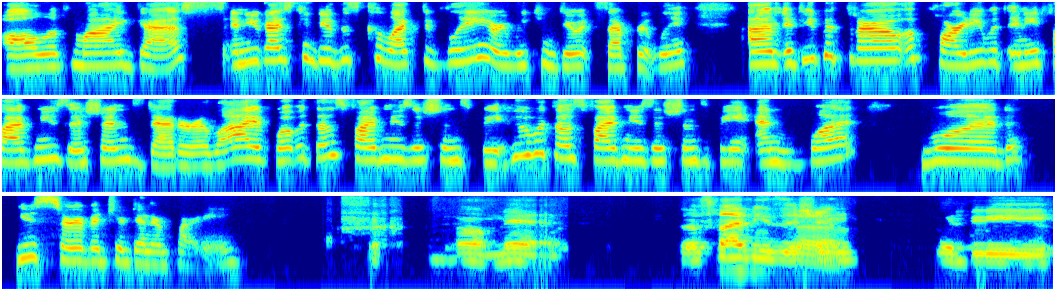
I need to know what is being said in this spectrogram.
all of my guests, and you guys can do this collectively or we can do it separately, um, if you could throw a party with any five musicians, dead or alive, what would those five musicians be? Who would those five musicians be? And what would you serve at your dinner party? Oh man, those five musicians uh, would be.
